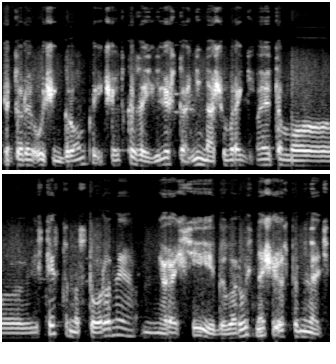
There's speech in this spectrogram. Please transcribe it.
которые очень громко и четко заявили, что они наши враги. Поэтому, естественно, стороны России и Беларусь начали вспоминать,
